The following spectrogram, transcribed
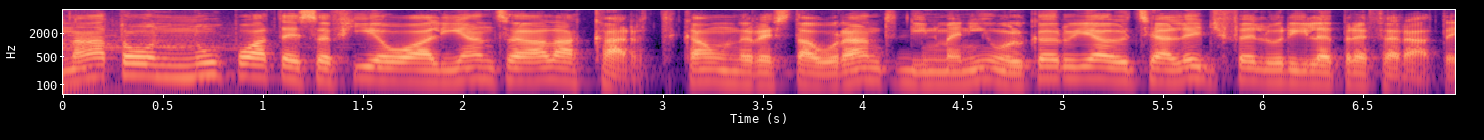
NATO nu poate să fie o alianță a la carte, ca un restaurant din meniul căruia îți alegi felurile preferate.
